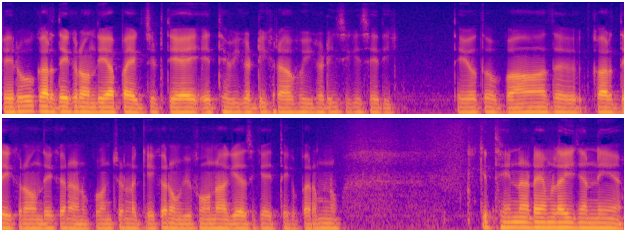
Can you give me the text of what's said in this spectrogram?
ਫਿਰ ਉਹ ਕਰਦੇ ਕਰਾਉਂਦੇ ਆਪਾਂ ਐਗਜ਼ਿਟ ਤੇ ਆਏ, ਇੱਥੇ ਵੀ ਗੱਡੀ ਖਰਾਬ ਹੋਈ ਖੜ੍ਹੀ ਸੀ ਕਿਸੇ ਦੀ। ਅਤੇ ਉਹ ਤੋਂ ਬਾਅਦ ਕਰਦੇ ਕਰਾਉਂਦੇ ਘਰਾਂ ਨੂੰ ਪਹੁੰਚਣ ਲੱਗੇ, ਘਰੋਂ ਵੀ ਫੋਨ ਆ ਗਿਆ ਸੀਗਾ ਇੱਥੇ ਪਰਮ ਨੂੰ ਕਿੱਥੇ ਇੰਨਾ ਟਾਈਮ ਲਾਈ ਜਾਂਦੇ ਆ।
